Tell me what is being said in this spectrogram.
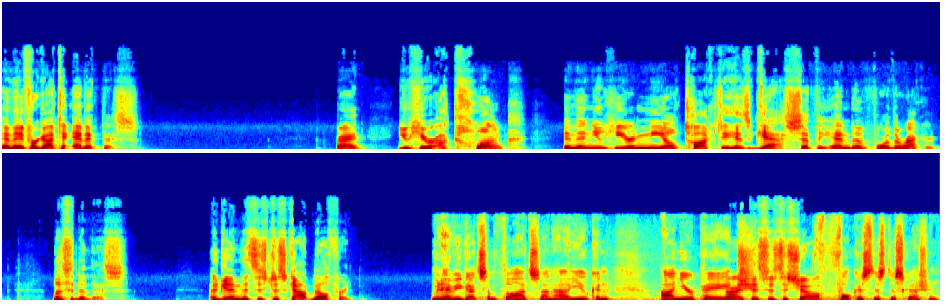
and they forgot to edit this. Right? You hear a clunk, and then you hear Neil talk to his guests at the end of For the Record. Listen to this. Again, this is to Scott Milfred. I mean, have you got some thoughts on how you can on your page. All right, this is the show. Focus this discussion.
